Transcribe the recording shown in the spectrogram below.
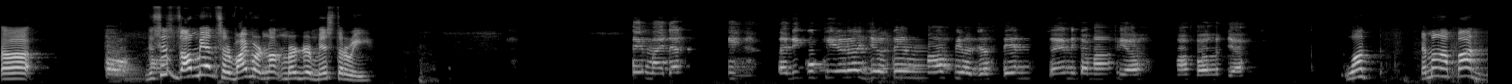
Uh. This is zombie and survivor, not murder mystery. My dad. Tadi ku kira Justin maaf ya Justin. Saya minta maaf ya. Maaf banget ya. What? Emang apaan?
